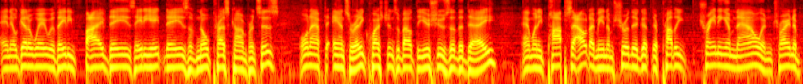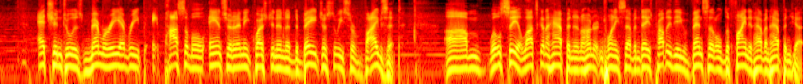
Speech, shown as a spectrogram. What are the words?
and he'll get away with 85 days, 88 days of no press conferences. Won't have to answer any questions about the issues of the day. And when he pops out, I mean, I'm sure they're they're probably training him now and trying to etch into his memory every possible answer to any question in a debate just so he survives it. Um, we'll see. A lot's going to happen in 127 days. Probably the events that will define it haven't happened yet.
